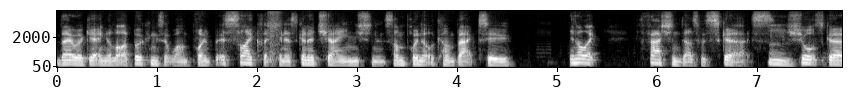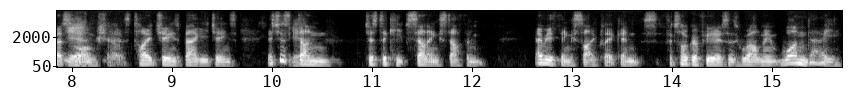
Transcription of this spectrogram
they were getting a lot of bookings at one point. But it's cyclic and it's going to change, and at some point it'll come back to, you know, like fashion does with skirts, mm. short skirts, yeah. long shirts, tight jeans, baggy jeans. It's just yeah. done just to keep selling stuff and everything's cyclic and photography is as well. I mean, one day,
